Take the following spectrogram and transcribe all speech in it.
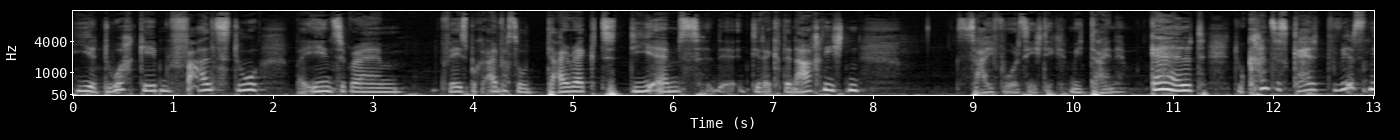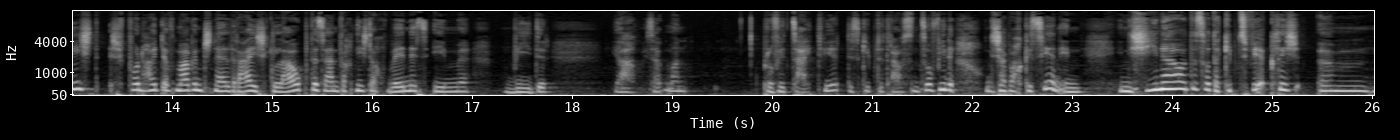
hier durchgeben, falls du bei Instagram, Facebook einfach so direct DMs, direkte Nachrichten, sei vorsichtig mit deinem Geld, du kannst das Geld, du wirst nicht von heute auf morgen schnell reich. Glaub das einfach nicht, auch wenn es immer wieder, ja, wie sagt man, prophezeit wird. Es gibt da draußen so viele. Und ich habe auch gesehen, in, in China oder so, da gibt es wirklich, ähm,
